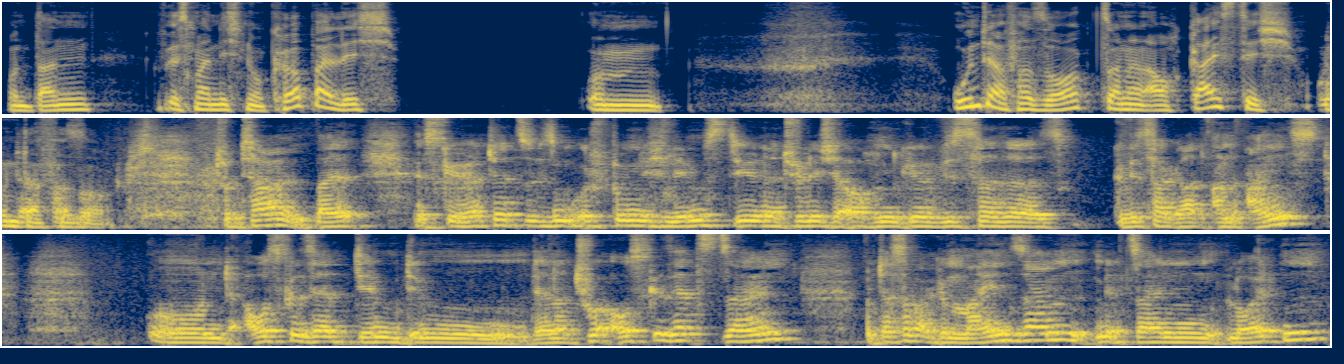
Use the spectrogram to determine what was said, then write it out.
Und dann ist man nicht nur körperlich um, unterversorgt, sondern auch geistig unterversorgt. Total, weil es gehört ja zu diesem ursprünglichen Lebensstil natürlich auch ein gewisser, gewisser Grad an Angst und ausgesetzt, dem, dem, der Natur ausgesetzt sein und das aber gemeinsam mit seinen Leuten,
